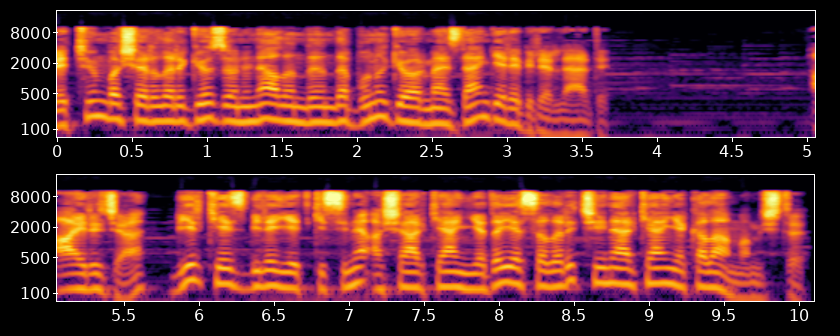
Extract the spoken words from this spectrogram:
ve tüm başarıları göz önüne alındığında bunu görmezden gelebilirlerdi. Ayrıca, bir kez bile yetkisini aşarken ya da yasaları çiğnerken yakalanmamıştı.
